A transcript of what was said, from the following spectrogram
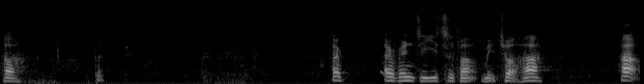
啊，不，二二分之一次方，没错哈。好，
